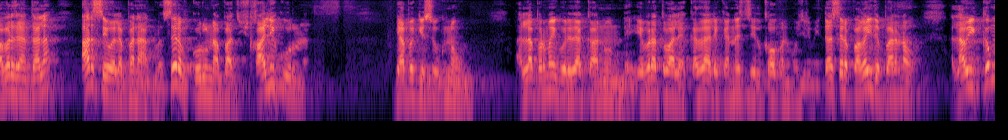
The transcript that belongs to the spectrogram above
خبر ځان تعالی ارسه ولا پنا کړو صرف کورونا پات شي خالی کورونا بیا به کې سوک نو الله پرمای ګوره دا قانون دی عبرت والے کذالک نجزی القوم المجرمین دا صرف هغه د پرنو الله وی کوم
